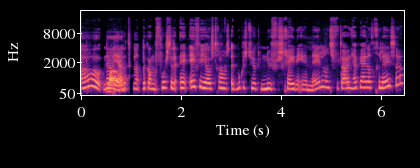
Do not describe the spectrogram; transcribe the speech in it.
Oh, nou ja, dat, kan- dat kan ik me voorstellen. E- Even Joost, trouwens, het boek is natuurlijk nu verschenen in een Nederlandse vertaling. Heb jij dat gelezen?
